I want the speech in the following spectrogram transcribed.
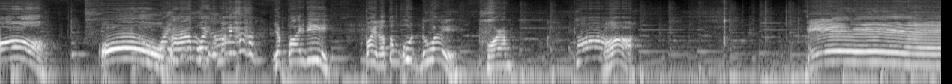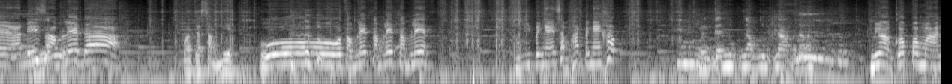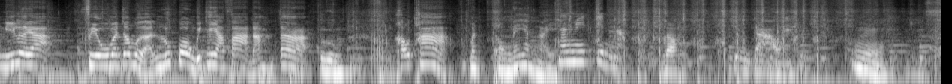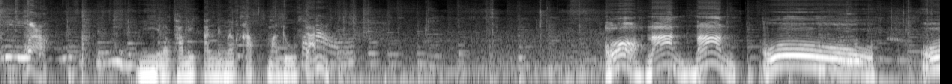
โอ้ปล่อยอ่าแล้วปล่อยทำไมอะอย่าปล่อยดิปล่อยเราต้องอุดด้วย พอยัง พ่ออ๋อเอ๊ะอันนี้สำเร็จอะกว่าจะสำเร็จ โอ้สำเร็จสำเร็จสำเร็จนี่เป็นไงสัมผัสเป็นไงครับ มันก็นุบนับนุบนับอะเนอะเนี่ยก็ประมาณนี้เลยอะฟิลมันจะเหมือนลูกโป่งวิทยาศาสตร์นะ แต่เออเขาท่ามันพองได้ยังไง มันมีกลิ่นอะเนาะกินกาวไงอืม ว้าวนี่เราทำอีกอันหนึงแล้วครับ มาดูกัน โอ้นั่นนั่นโอ้โอ้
